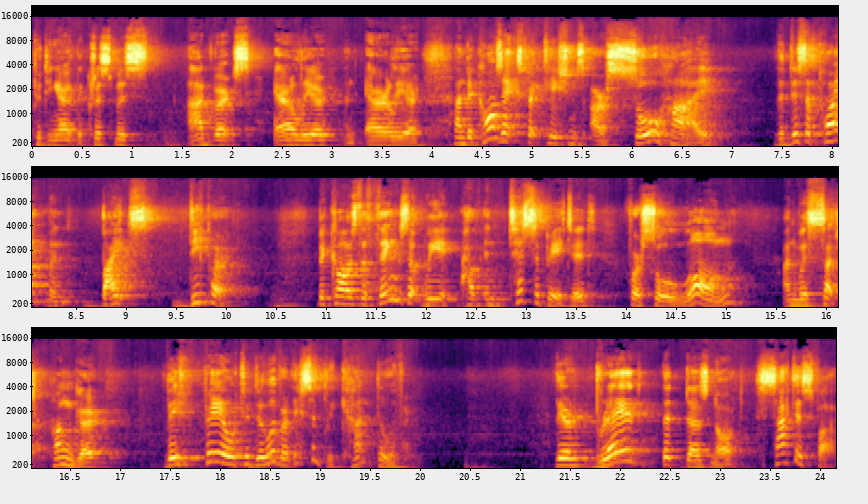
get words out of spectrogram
putting out the Christmas adverts earlier and earlier. And because expectations are so high, the disappointment bites deeper. Because the things that we have anticipated for so long and with such hunger, they fail to deliver. They simply can't deliver. They're bread that does not satisfy.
